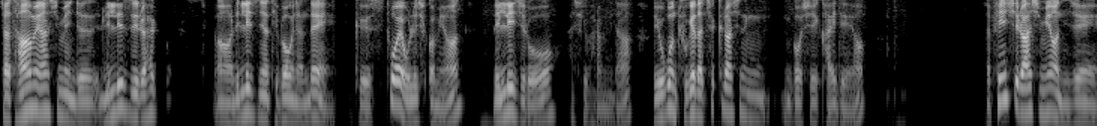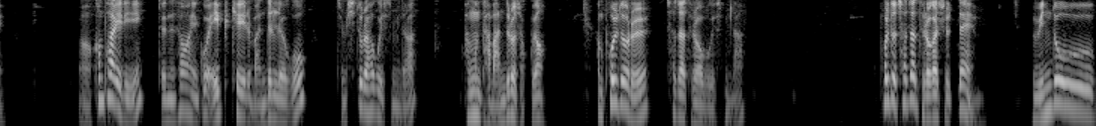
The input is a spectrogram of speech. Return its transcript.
자, 다음에 하시면 이제 릴리즈를 할, 어, 릴리즈냐 디버그냐인데 그 스토어에 올리실 거면 릴리즈로 하시기 바랍니다. 요건 두 개 다 체크를 하시는 것이 가이드예요. 자, 피니쉬를 하시면 이제 어, 컴파일이 되는 상황이고 APK를 만들려고 지금 시도를 하고 있습니다. 방금 다 만들어졌고요. 한 폴더를 찾아 들어가 보겠습니다. 폴더 찾아 들어가실 때 윈도우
